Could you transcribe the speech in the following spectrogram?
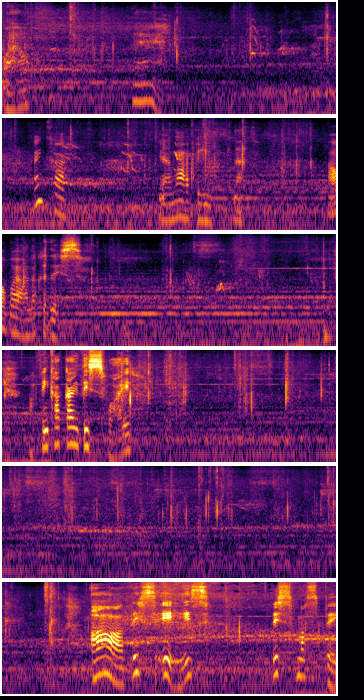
Wow. Yeah. I think I, yeah, it might have been that. Oh wow, look at this. I think I'll go this way. Ah, this is, this must be,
